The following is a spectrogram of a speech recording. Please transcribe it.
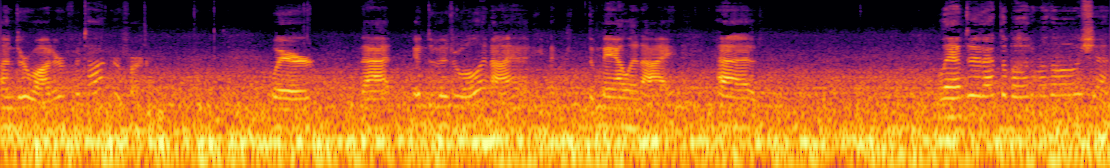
underwater photographer, where that individual and I, the male and I, had landed at the bottom of the ocean.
